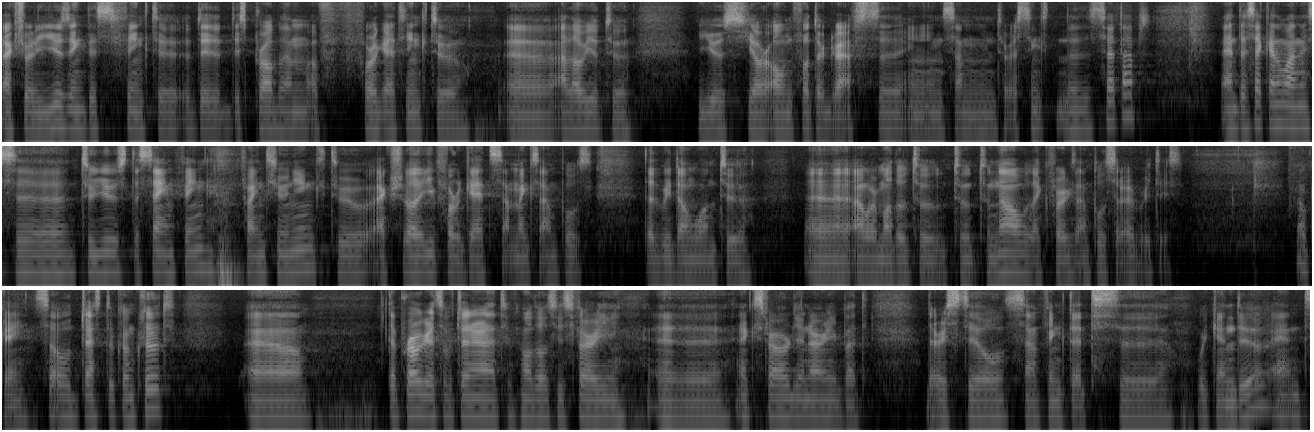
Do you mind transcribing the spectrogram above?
actually using this thing to the, this problem of forgetting to uh, allow you to use your own photographs uh, in, some interesting uh, setups. And the second one is uh, to use the same thing, fine-tuning, to actually forget some examples that we don't want to our model to, to, to know, like, for example, celebrities. OK, so just to conclude, the progress of generative models is very uh, extraordinary, but there is still something that uh, we can do. And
